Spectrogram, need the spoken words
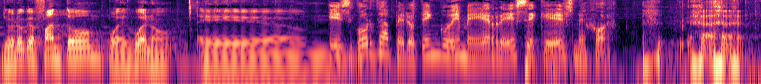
Yo creo que Phantom, pues bueno. eh, Es gorda pero tengo MRS que es mejor.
